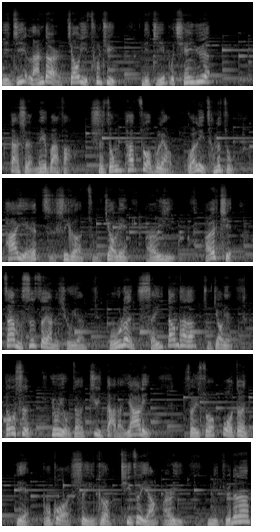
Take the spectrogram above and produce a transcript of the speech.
以及兰德尔交易出去，以及不签约，但是没有办法，始终他做不了管理层的主。他也只是一个主教练而已，而且詹姆斯这样的球员，无论谁当他的主教练，都是拥有着巨大的压力。所以说，沃顿也不过是一个替罪羊而已。你觉得呢？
